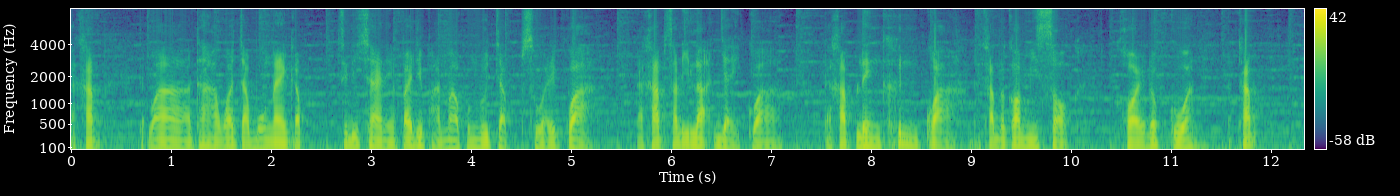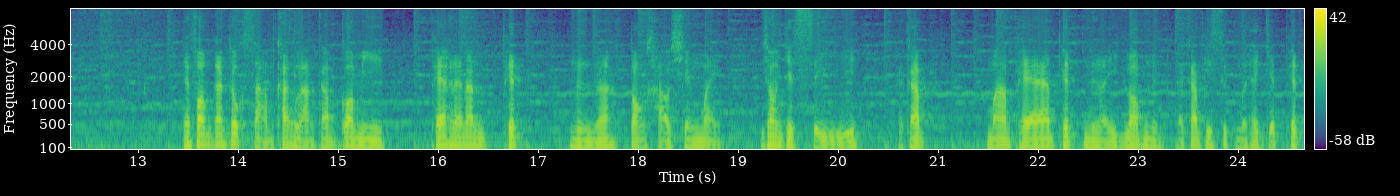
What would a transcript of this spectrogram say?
นะครับ แต่ว่าถ้าหากว่าจับวงในกับสิทธิชัยเนี่ยไฟที่ผ่านมาผมดูจับสวยกว่านะครับสรีระใหญ่กว่านะครับเร่งขึ้นกว่านะครับแล้วก็มีศอกคอยรบกวนนะครับในฟอร์มการชก 3 ครั้งหลังครับก็มี พ้คะแนนนั่นเพชรเหนือตองขาวเชียงใหม่ ที่ช่องเจ็ดสีนะครับมาแพ้เพชรเหนืออีกรอบหนึ่งนะครับที่ศึกมวยไทยเกียรติเพชร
